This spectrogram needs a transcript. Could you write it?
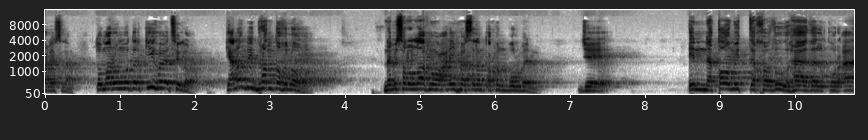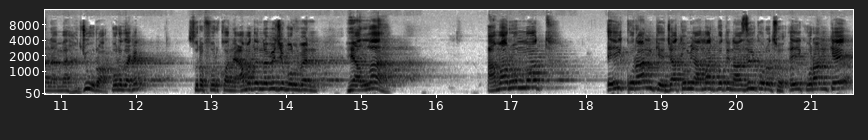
আলী সাল্লাম তোমার উম্মতের কি হয়েছিল? কেন বিভ্রান্ত হলো? নবী সাল আলী সাল্লাম তখন বলবেন যে, ইন্না কৌমিত্তাখু হাদাল কোরআন মাহজুরা। পড়ে দেখেন, সুরা ফুরকানে। আমাদের নবীজি বলবেন, হে আল্লাহ, আমার উম্মত এই কোরআনকে, যা তুমি আমার প্রতি নাজিল করেছ, এই কোরআনকে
